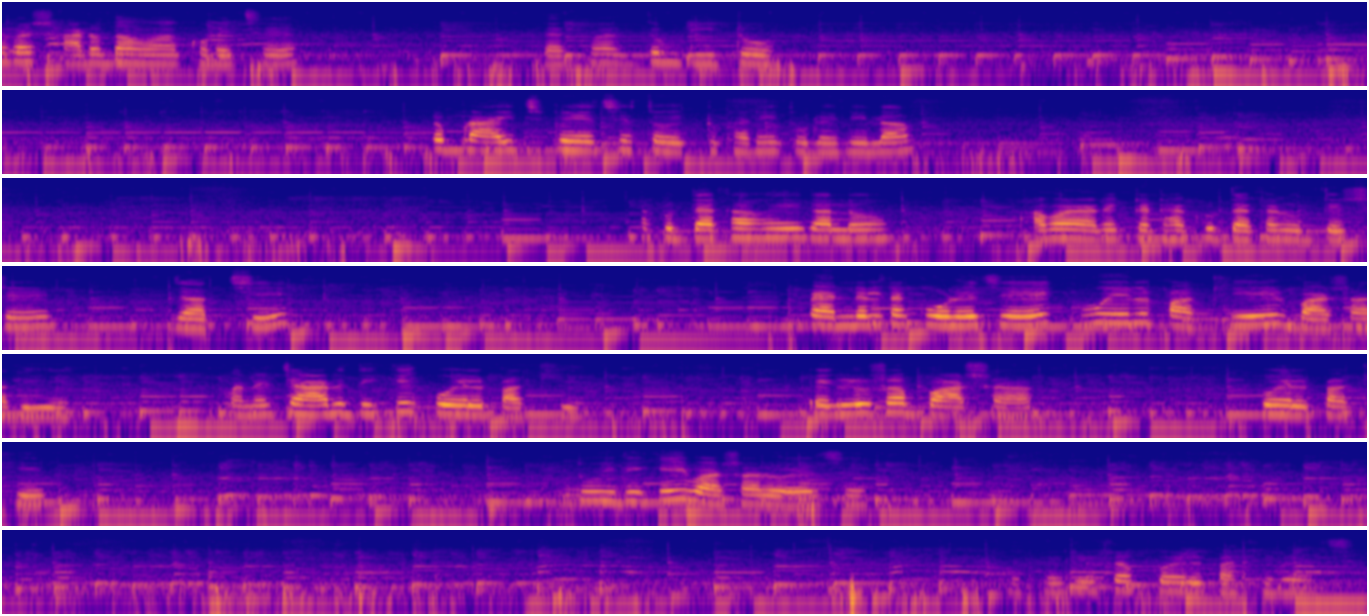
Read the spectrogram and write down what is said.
এবার সারদা মা করেছে। দেখো একদম ডিটো। প্রাইজ পেয়েছে তো একটুখানি তুলে নিলাম। দেখা হয়ে গেল। আবার আরেকটা ঠাকুর দেখার উদ্দেশ্যে যাচ্ছি। প্যান্ডেলটা করেছে কোয়েল পাখির বাসা দিয়ে। মানে চারদিকে কোয়েল পাখি। এগুলো সব বাসা, কোয়েল পাখির। দুই দিকেই বাসা রয়েছে। এগুলো সব কোয়েল পাখি রয়েছে।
